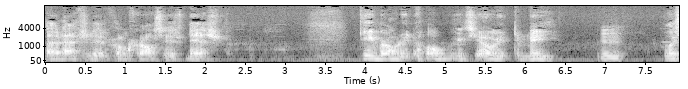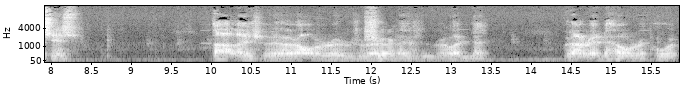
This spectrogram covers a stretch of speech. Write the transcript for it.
that accident come across his desk. He brought it home and showed it to me, Mm. which is violation of all the rules and Sure. regulations? But I read the whole report.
